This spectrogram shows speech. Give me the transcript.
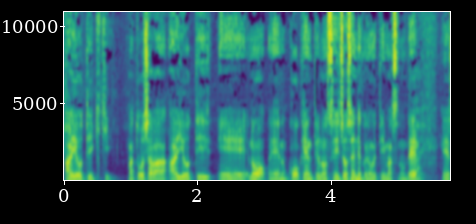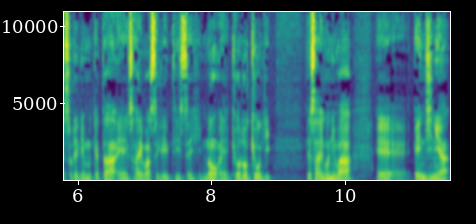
IoT 機器、まあ、当社は IoT、えー、の、えー、の貢献というのを成長戦略に置いていますので、はい、えー、それに向けた、えー、サイバーセキュリティ製品の、えー、共同協議、で、最後には、えー、エンジニア、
